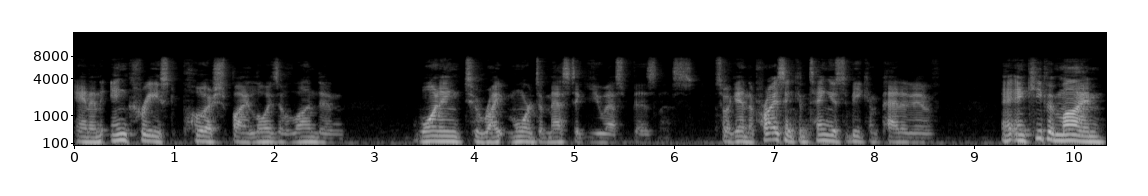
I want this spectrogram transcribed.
and an increased push by Lloyd's of London wanting to write more domestic US business. So again, the pricing continues to be competitive. And keep in mind,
